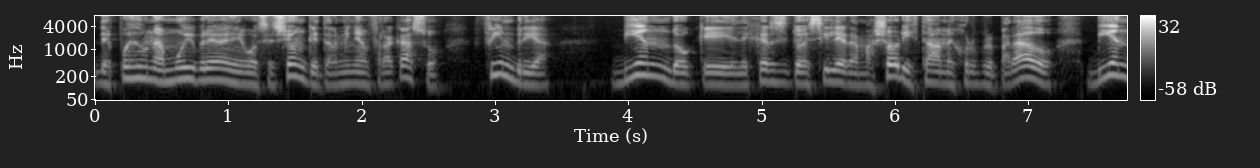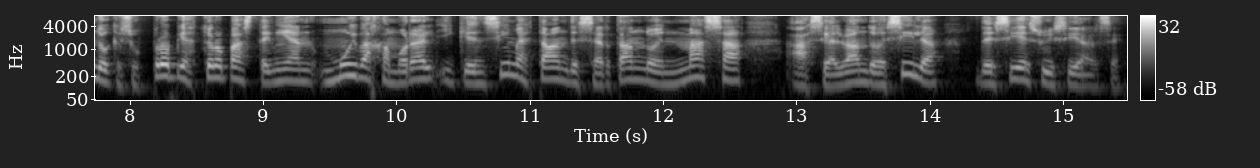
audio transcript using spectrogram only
Después de una muy breve negociación que termina en fracaso, Fimbria, viendo que el ejército de Sila era mayor y estaba mejor preparado, viendo que sus propias tropas tenían muy baja moral y que encima estaban desertando en masa hacia el bando de Sila, decide suicidarse.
